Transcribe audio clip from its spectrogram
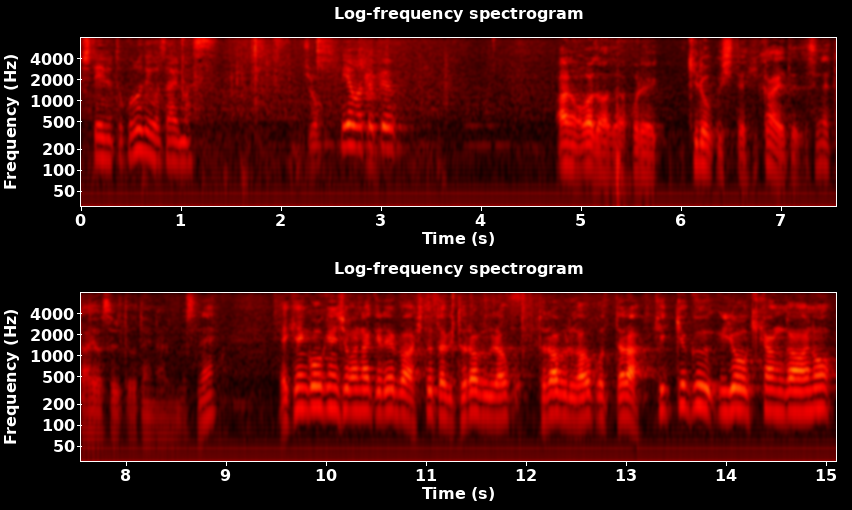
しているところでございます。宮本君。あのわざわざこれ、記録して控えてですね、対応するということになるんですね。健康保険証がなければ、ひとたびトラブルがトラブルが起こったら、結局、医療機関側の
